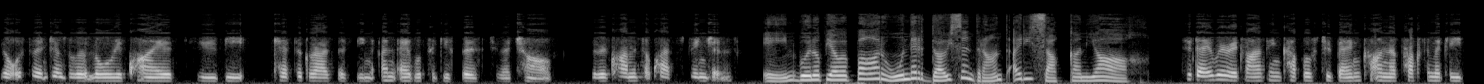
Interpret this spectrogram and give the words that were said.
You're also, in terms of the law, required to be categorized as being unable to give birth to a child. The requirements are quite stringent. En boonop jou 'n paar honderd duisend rand uit die sak kan jaag. Today we're advising couples to bank on approximately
